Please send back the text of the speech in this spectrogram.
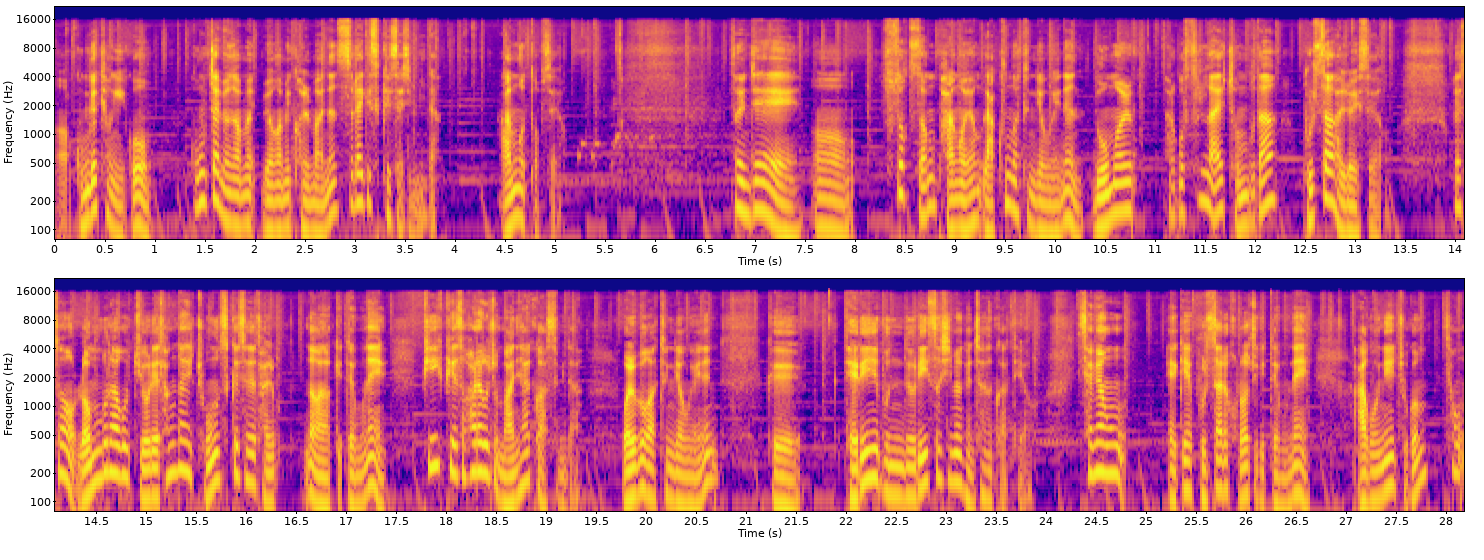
어, 공격형이고 공짜 명함, 명함이 걸맞는 쓰레기 스킬셋입니다. 아무것도 없어요. 그래서 이제 어, 수속성 방어형 라쿤 같은 경우에는 노멀하고 슬라에 전부 다 불사가 달려있어요. 그래서 럼블하고 듀얼이 상당히 좋은 스킬셋을 달려 나왔기 때문에 PVP에서 활약을 좀 많이 할 것 같습니다. 월버 같은 경우에는 그 대리인 분들이 쓰시면 괜찮을 것 같아요. 3명에게 불사를 걸어주기 때문에 아군이 조금 성,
